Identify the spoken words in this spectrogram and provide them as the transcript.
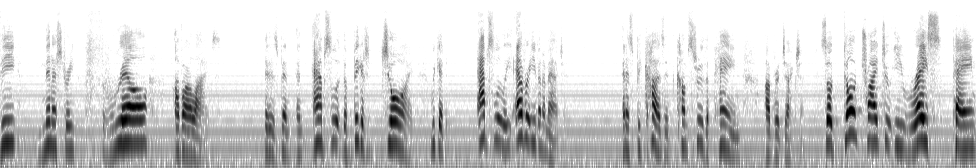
the ministry thrill of our lives. It has been an absolute, the biggest joy we could absolutely ever even imagine. And it's because it comes through the pain of rejection. So don't try to erase pain.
